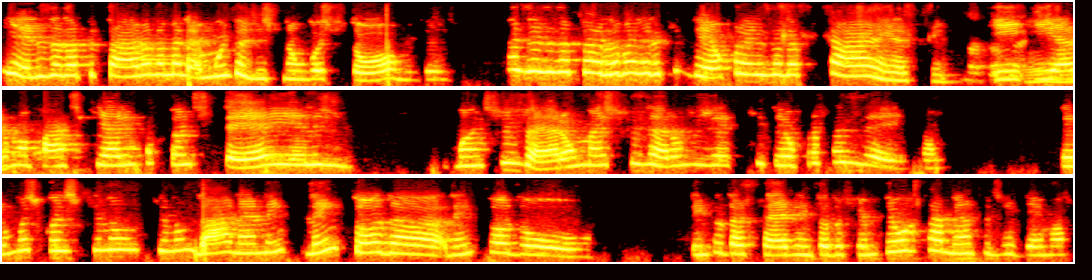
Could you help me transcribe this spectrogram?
E eles adaptaram da maneira. Muita gente não gostou, muita gente... mas eles adaptaram da maneira que deu para eles adaptarem, assim. E, e, era uma parte que era importante ter e eles mantiveram, mas fizeram do jeito que deu para fazer. Então, tem umas coisas que não, que não dá, né? Nem, nem toda, nem todo, nem toda série, nem todo filme tem um orçamento de Game of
